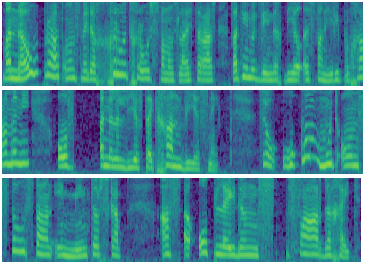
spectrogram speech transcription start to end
Maar nou praat ons met 'n groot gros van ons luisteraars wat nie noodwendig deel is van hierdie programme nie of in hulle leeftyd gaan wees nie. So, hoekom moet ons stil staan en mentorskap as 'n opleidingsvaardigheid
